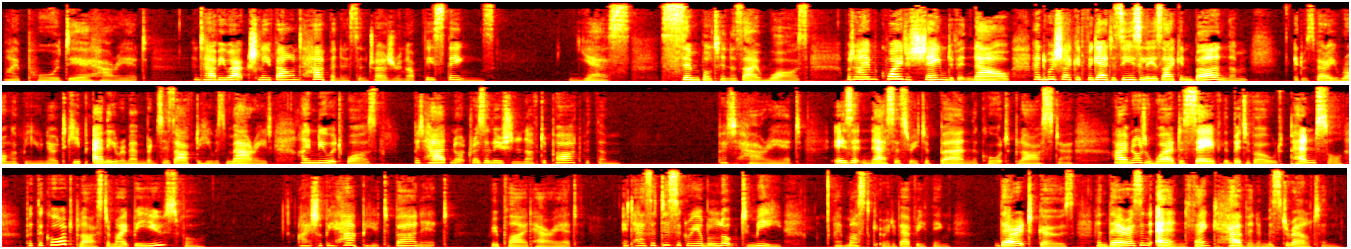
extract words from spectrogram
"My poor dear Harriet! And have you actually found happiness in treasuring up these things?" "Yes, simpleton as I was; but I am quite ashamed of it now, and wish I could forget as easily as I can burn them. It was very wrong of me, you know, to keep any remembrances after he was married; I knew it was, but had not resolution enough to part with them." "But, Harriet, is it necessary to burn the court plaster? I have not a word to say for the bit of old pencil, but the court plaster might be useful." "I shall be happier to burn it," replied Harriet. "It has a disagreeable look to me. I must get rid of everything. There it goes, and there is an end, thank heaven, of Mr. Elton."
